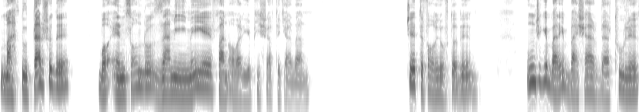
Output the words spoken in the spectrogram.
محدودتر شده با انسان رو زمیمه فناوری پیشرفته کردن. چه اتفاقی افتاده؟ اونچه که برای بشر در طول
